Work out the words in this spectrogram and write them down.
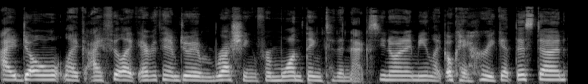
I don't like, I feel like everything I'm doing, I'm rushing from one thing to the next. You know what I mean? Like, okay, hurry, get this done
